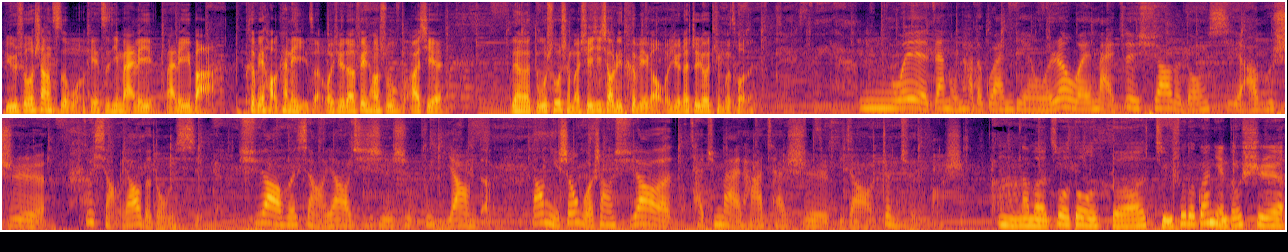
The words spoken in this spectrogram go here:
比如说上次我给自己买了一买了一把特别好看的椅子，我觉得非常舒服，而且那个读书什么学习效率特别高，我觉得这就挺不错的。嗯，我也赞同他的观点。我认为买最需要的东西，而不是最想要的东西。需要和想要其实是不一样的。当你生活上需要了才去买它，才是比较正确的方式。嗯，那么做动和景叔的观点都是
